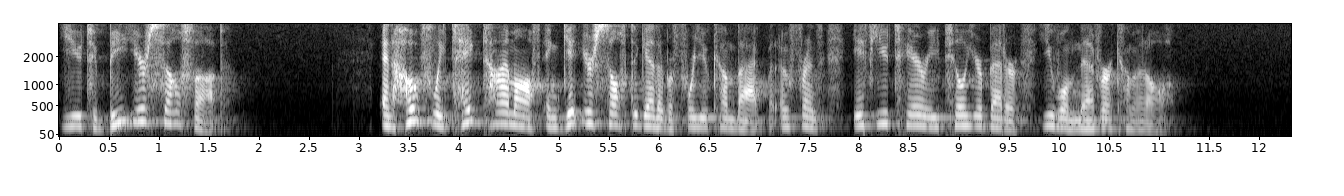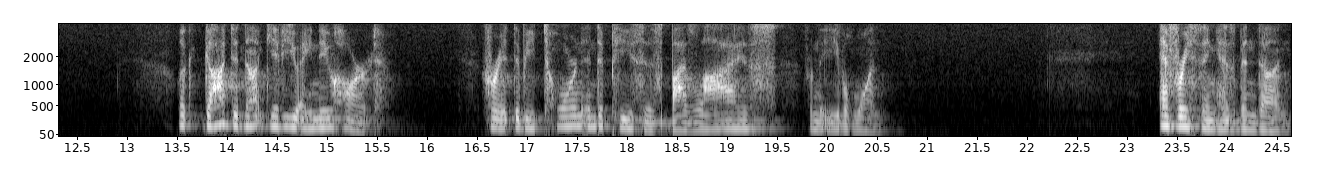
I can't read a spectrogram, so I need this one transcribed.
you to beat yourself up and hopefully take time off and get yourself together before you come back. But, oh, friends, if you tarry till you're better, you will never come at all. Look, God did not give you a new heart for it to be torn into pieces by lies from the evil one. Everything has been done.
